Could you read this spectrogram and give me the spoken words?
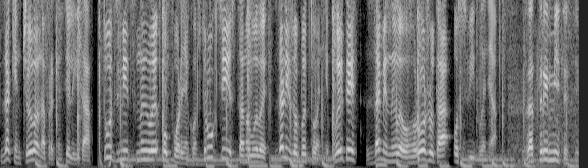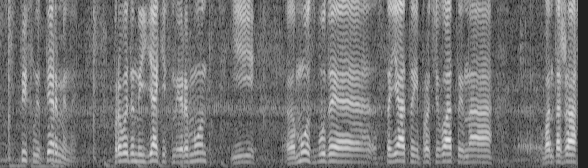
закінчили наприкінці літа. Тут зміцнили опорні конструкції, встановили залізобетонні плити, замінили огорожу та освітлення. За три місяці стисли терміни, проведений якісний ремонт і е, мост буде стояти і працювати на е, вантажах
